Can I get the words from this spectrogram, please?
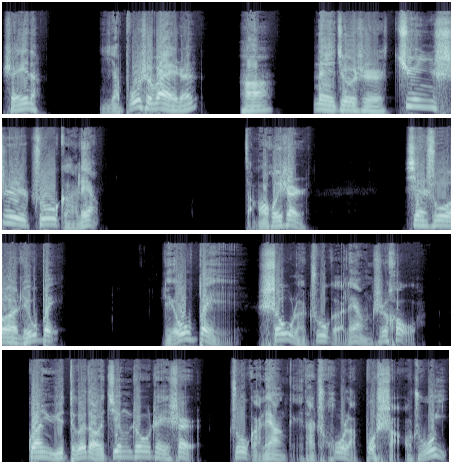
谁呢？也不是外人啊，那就是军师诸葛亮。怎么回事？先说刘备，刘备收了诸葛亮之后啊，关于得到荆州这事儿，诸葛亮给他出了不少主意，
